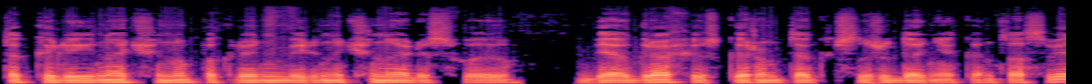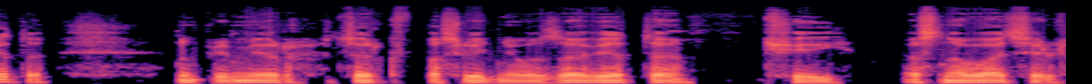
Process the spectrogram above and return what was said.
так или иначе, ну, по крайней мере, начинали свою биографию, скажем так, с ожидания конца света. Например, Церковь Последнего Завета, чей основатель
